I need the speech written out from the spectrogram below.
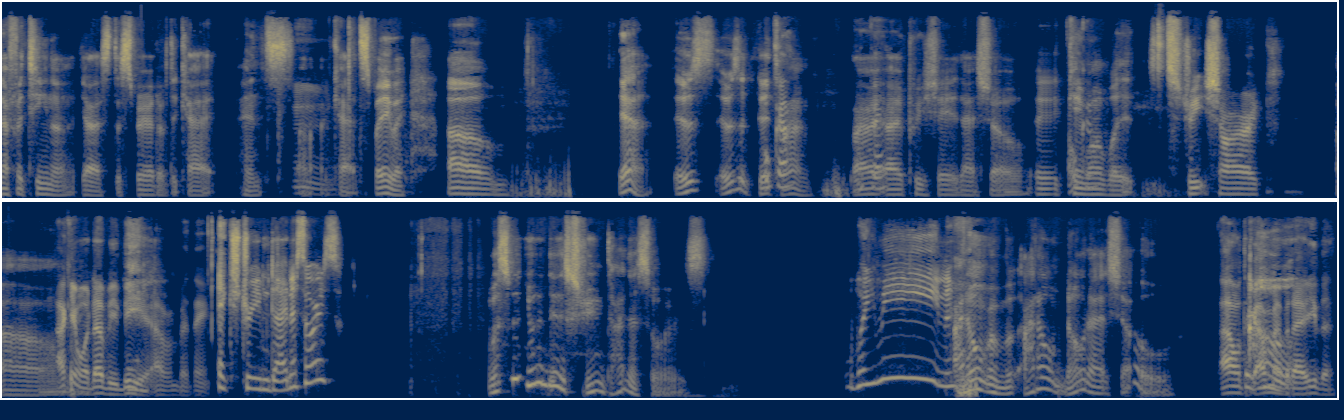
Nefertina. Yes, the spirit of the cat, hence uh, Mm. cats. But anyway, um, yeah, it was it was a good Okay. time. I, Okay. I appreciated that show. It came Okay. on with Street Shark. Um, I came with WB. I remember. I think. Extreme dinosaurs? What's with you and the extreme dinosaurs? What do you mean? I don't remember. I don't know that show. I don't think I remember Oh. that either.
